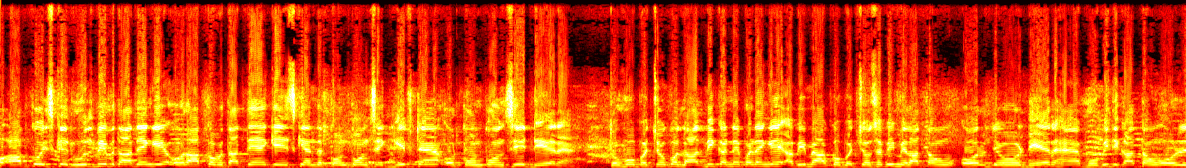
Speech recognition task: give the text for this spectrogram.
आपको इसके रूल्स भी बता देंगे और आपको बताते हैं कि इसके अंदर कौन कौन से गिफ्ट हैं और कौन कौन से डेयर हैं। तो वो बच्चों को लाजमी करने पड़ेंगे। अभी मैं आपको बच्चों से भी मिलाता हूँ और जो डेयर हैं वो भी दिखाता हूँ और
